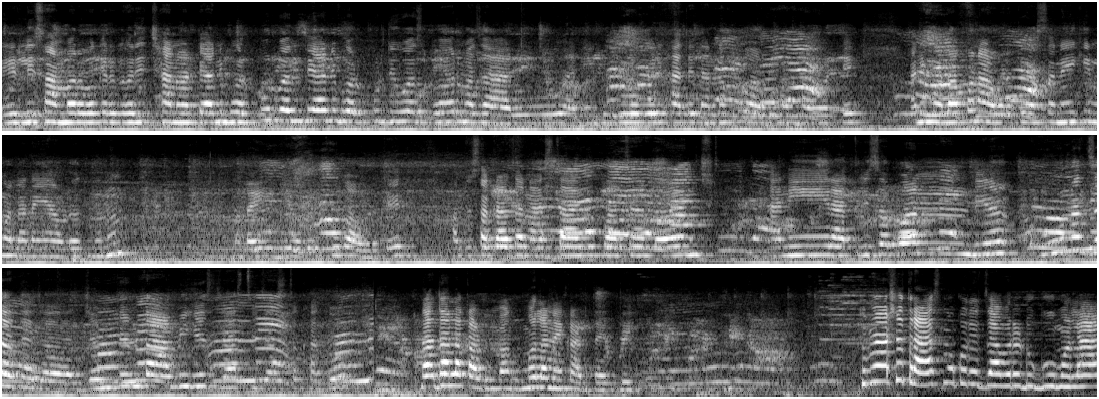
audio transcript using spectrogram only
इडली सांबार वगैरे घरी छान वाटते आणि भरपूर बनते आणि भरपूर दिवसभर माझा आरू आणि दूध वगैरे खाते त्यांना खूप आवडून आवडते. आणि मला पण आवडते असं नाही की मला नाही आवडत म्हणून मला इडली वगैरे खूप आवडते. आमचा सकाळचा नाश्ता दुपारचा लंच आणि रात्रीचं पण डिनर होऊनच जाते ज- तर आम्ही हेच जास्तीत जास्त खातो. दादाला काढून मग मला नाही काढता येत तुम्ही असे त्रास नको देत जा बरं डुगू मला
